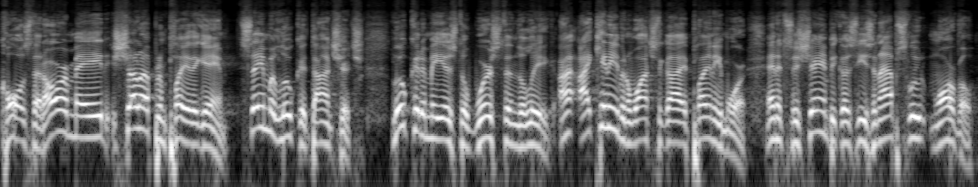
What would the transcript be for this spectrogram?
calls that are made. Shut up and play the game. Same with Luka Doncic. Luka to me is the worst in the league. I, I can't even watch the guy play anymore. And it's a shame because he's an absolute marvel.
